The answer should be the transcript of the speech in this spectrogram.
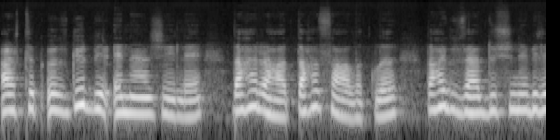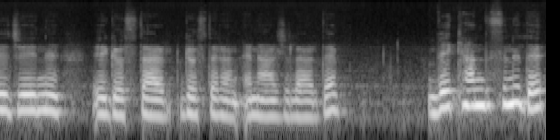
artık özgür bir enerjiyle daha rahat, daha sağlıklı, daha güzel düşünebileceğini e, göster gösteren enerjilerde ve kendisini de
